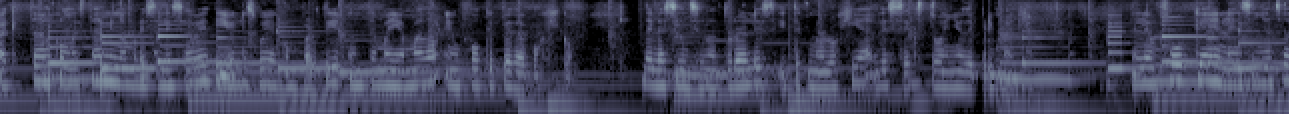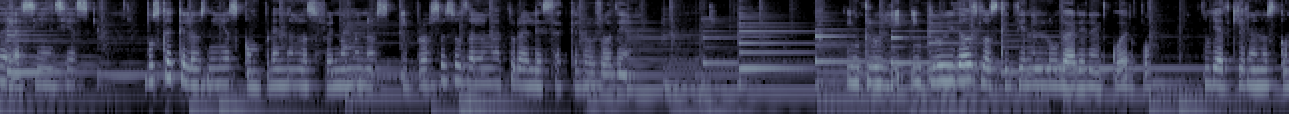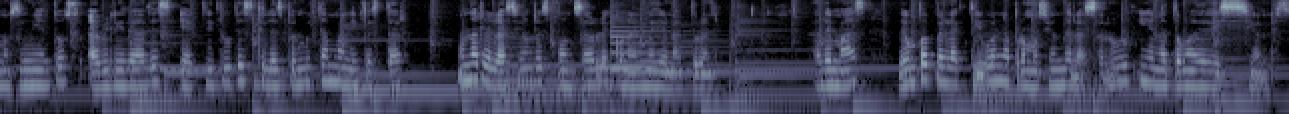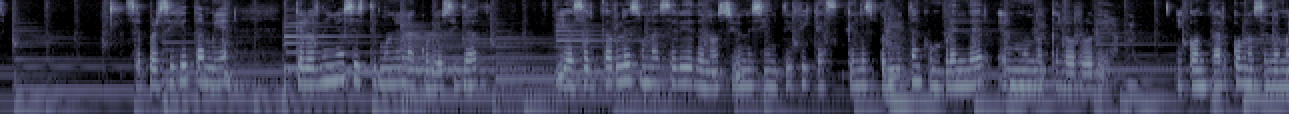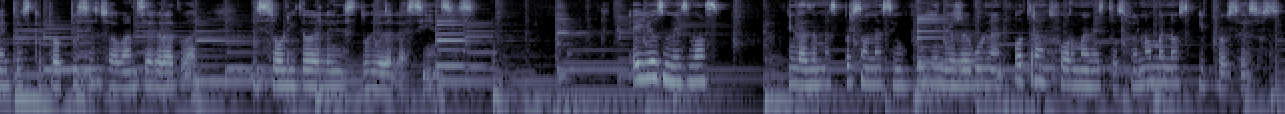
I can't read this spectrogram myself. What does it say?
es Elizabeth y hoy les voy a compartir un tema llamado enfoque pedagógico de las ciencias naturales y tecnología de sexto año de primaria. El enfoque en la enseñanza de las ciencias busca que los niños comprendan los fenómenos y procesos de la naturaleza que los rodean, incluidos los que tienen lugar en el cuerpo, y adquieran los conocimientos, habilidades y actitudes que les permitan manifestar una relación responsable con el medio natural, además de un papel activo en la promoción de la salud y en la toma de decisiones. Se persigue también que los niños estimulen la curiosidad y acercarles una serie de nociones científicas que les permitan comprender el mundo que los rodea y contar con los elementos que propicien su avance gradual y sólido el estudio de las ciencias. Ellos mismos y las demás personas influyen y regulan o transforman estos fenómenos y procesos.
